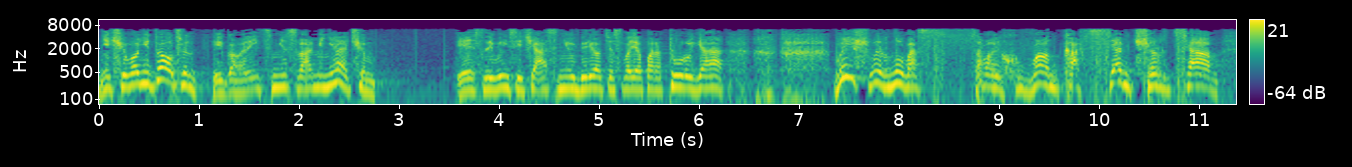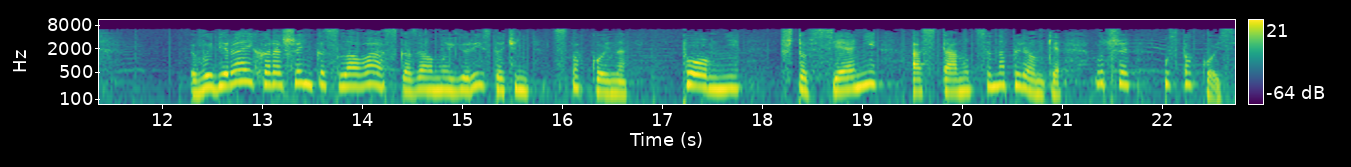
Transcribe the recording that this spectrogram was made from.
ничего не должен, и говорить мне с вами не о чем. Если вы сейчас не уберете свою аппаратуру, я вышвырну вас с обоих вон ко всем чертям!» «Выбирай хорошенько слова», — сказал мой юрист очень спокойно. «Помни, что все они останутся на пленке. Лучше успокойся».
